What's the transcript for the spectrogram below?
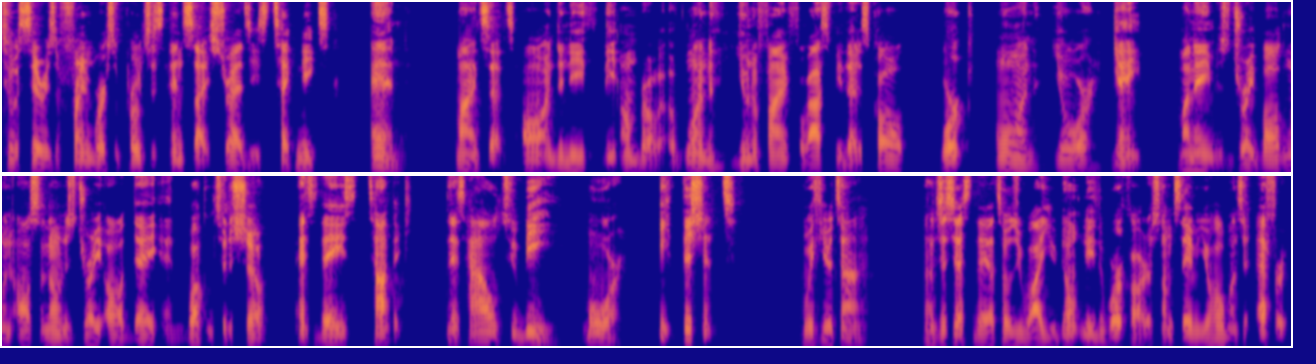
to a series of frameworks, approaches, insights, strategies, techniques, and mindsets, all underneath the umbrella of one unifying philosophy that is called work on your game. My name is Dre Baldwin, also known as Dre All Day, and welcome to the show. And today's topic is how to be more efficient with your time. Now, just yesterday, I told you why you don't need to work harder. So I'm saving you a whole bunch of effort.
